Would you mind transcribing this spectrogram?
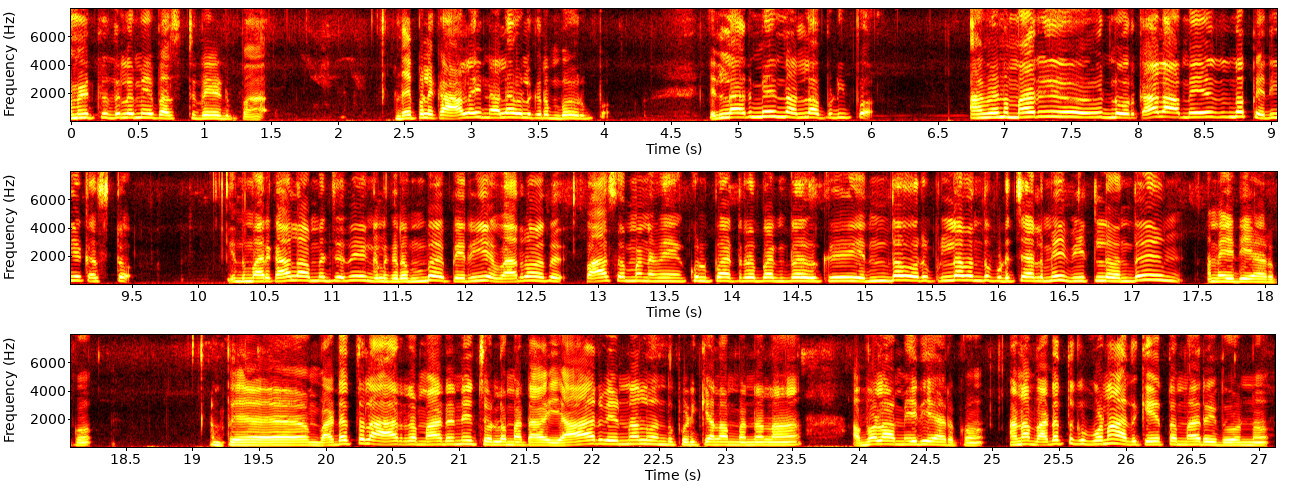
அனைத்ததுலையுமே ஃபஸ்ட்டு தான் எடுப்பா. அதே போல் காலைனால அவளுக்கு ரொம்ப விருப்பம். எல்லாருமே நல்லா பிடிப்போம் அவனை மாதிரி இன்னொரு காலம் அமையறதுனா பெரிய கஷ்டம். இந்த மாதிரி காலம் அமைஞ்சது எங்களுக்கு ரொம்ப பெரிய வரம் அது. பாசமானவன் குளிப்பாட்டுற பண்ணுறதுக்கு எந்த ஒரு பிள்ளை வந்து பிடிச்சாலுமே வீட்டில் வந்து அமைதியாக இருக்கும். இப்போ வடத்தில் ஆடுற மாடுன்னே சொல்ல மாட்டாங்க. யார் வேணுனாலும் வந்து பிடிக்கலாம் பண்ணலாம். அவ்வளோ அமைதியாக இருக்கும். ஆனால் வடத்துக்கு போனால் அதுக்கேற்ற மாதிரி இது ஒன்றும்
